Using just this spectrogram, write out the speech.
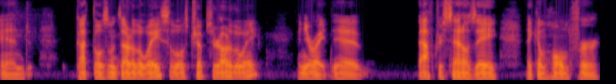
and got those ones out of the way. So those trips are out of the way. And you're right. Uh, after San Jose, they come home for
